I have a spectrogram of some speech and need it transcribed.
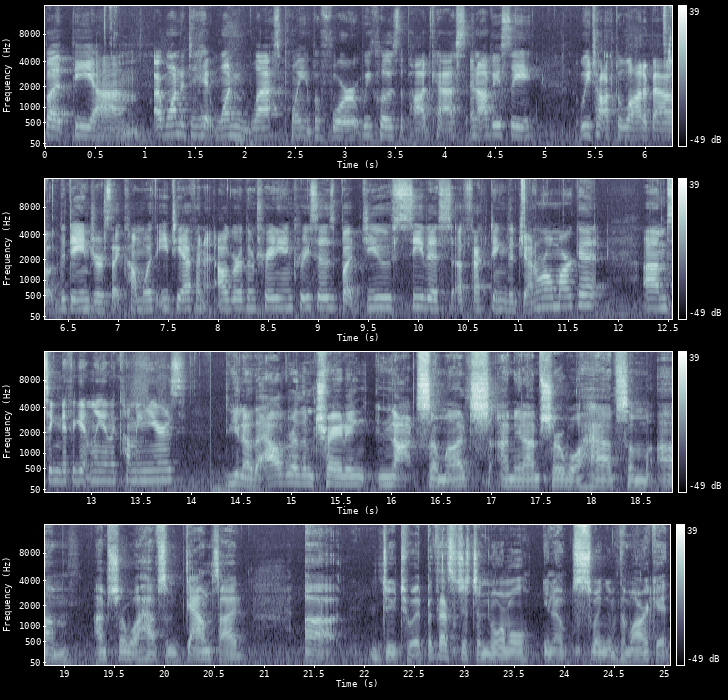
But the um, I wanted to hit one last point before we close the podcast, and obviously. We talked a lot about the dangers that come with ETF and algorithm trading increases, but do you see this affecting the general market um, significantly in the coming years? you know the algorithm trading not so much i mean i'm sure we'll have some um, i'm sure we'll have some downside uh, due to it but that's just a normal you know swing of the market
